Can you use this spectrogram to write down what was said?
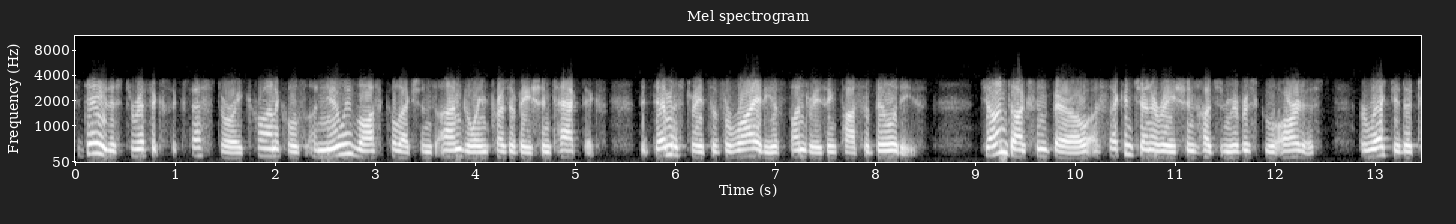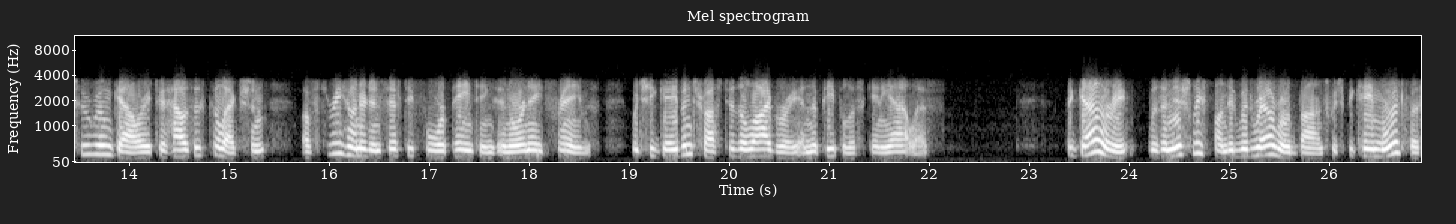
Today, this terrific success story chronicles a nearly lost collection's ongoing preservation tactics that demonstrates a variety of fundraising possibilities. John Dodgson Barrow, a second generation Hudson River School artist, erected a two room gallery to house his collection of 354 paintings in ornate frames, which he gave in trust to the library and the people of Skaneateles. The gallery was initially funded with railroad bonds, which became worthless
